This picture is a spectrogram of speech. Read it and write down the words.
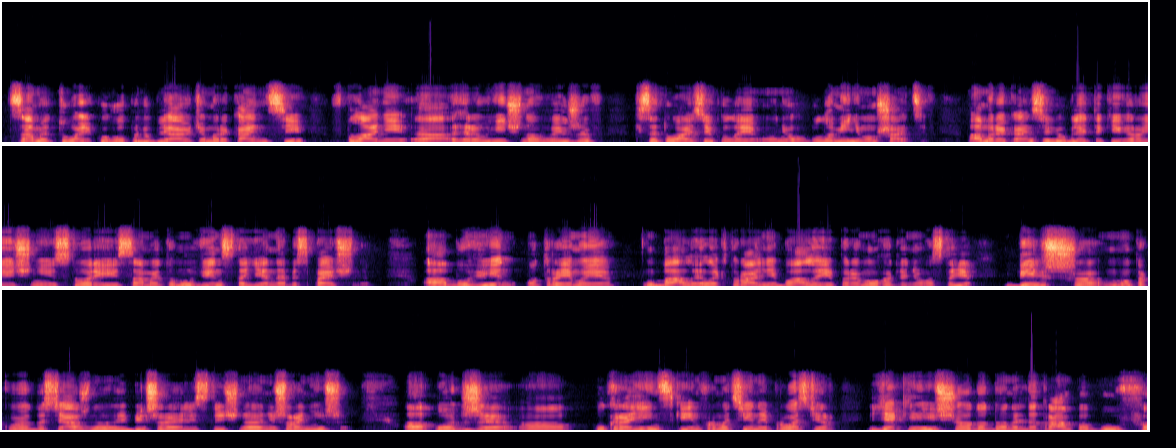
саме той, кого полюбляють американці в плані героїчно вижив в ситуації, коли у нього було мінімум шансів. Американці люблять такі героїчні історії, саме тому він стає небезпечним. Або він отримує бали, електоральні бали, і перемога для нього стає більш е, ну такою досяжною і більш реалістичною ніж раніше. А отже, е, український інформаційний простір, який щодо Дональда Трампа був е,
